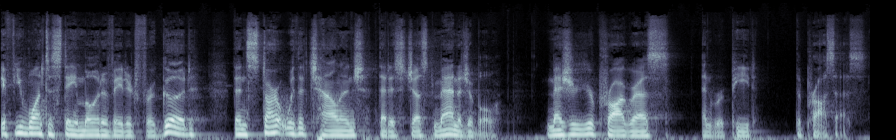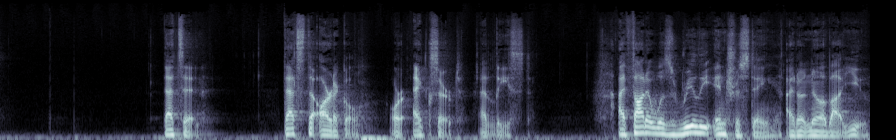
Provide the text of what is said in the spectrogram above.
If you want to stay motivated for good, then start with a challenge that is just manageable. Measure your progress and repeat the process. That's it. That's the article, or excerpt at least. I thought it was really interesting. I don't know about you.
